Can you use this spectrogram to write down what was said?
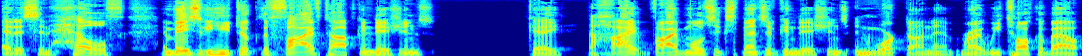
Edison Health. And basically, he took the five top conditions, okay, the high five most expensive conditions, and worked on them. Right? We talk about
